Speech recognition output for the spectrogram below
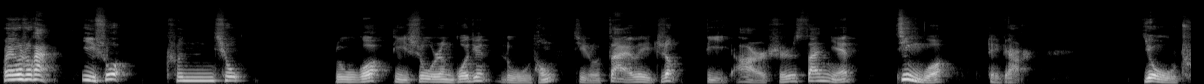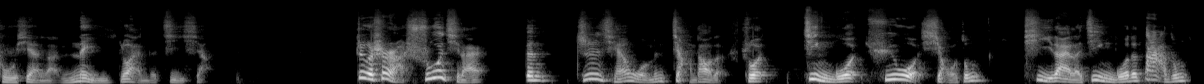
欢迎收看《一说春秋》。鲁国第十五任国君鲁同进入在位执政第二十三年，晋国这边又出现了内乱的迹象。这个事儿啊，说起来跟之前我们讲到的说晋国屈沃小宗替代了晋国的大宗，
